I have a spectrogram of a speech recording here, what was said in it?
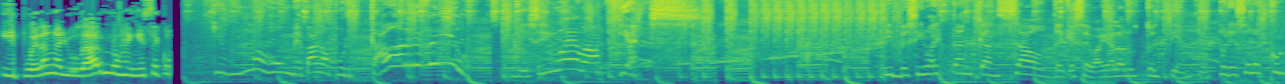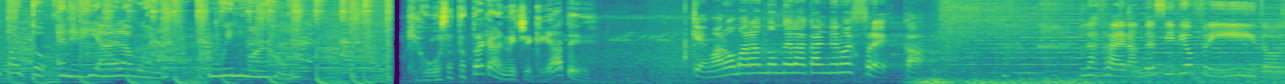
y puedan ayudarnos en ese que me paga por Bici nueva, yes. Mis vecinos están cansados de que se vaya la luz todo el tiempo. Por eso les comparto energía de la buena. Winmar Home. ¿Qué jugosa está esta carne? Chequeate. ¿Qué maromarán donde la carne no es fresca? La traerán de sitios fritos.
